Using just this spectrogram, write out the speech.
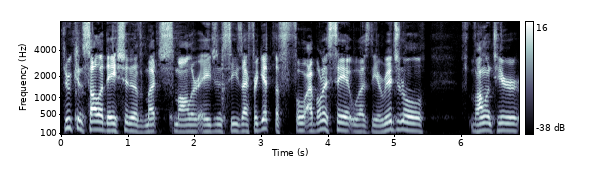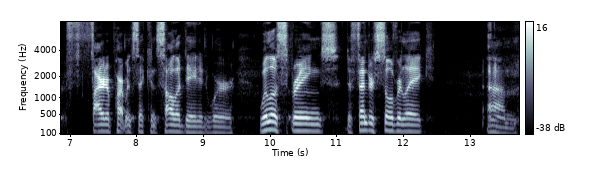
Through consolidation of much smaller agencies. I forget the four. I want to say it was the original volunteer fire departments that consolidated were Willow Springs, Defender Silver Lake, um,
